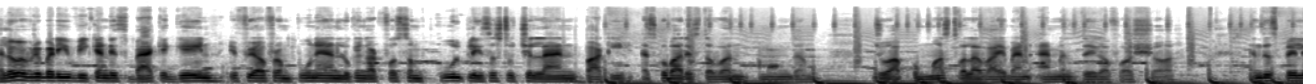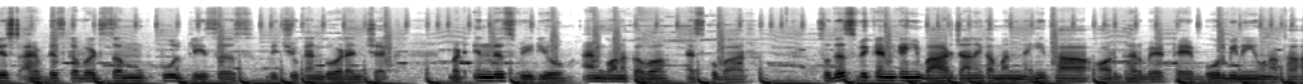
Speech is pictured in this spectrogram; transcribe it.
Hello everybody, weekend is back again. If you are from Pune and looking out for some cool places to chill and party, Escobar is the one among them jo aapko mast wala vibe and ambiance dega for sure. In this playlist, I have discovered some cool places which you can go ahead and check. But in this video, I am gonna cover Escobar. So this weekend कहीं बाहर जाने मन नहीं था और घर बैठे बोर भी नहीं होना था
